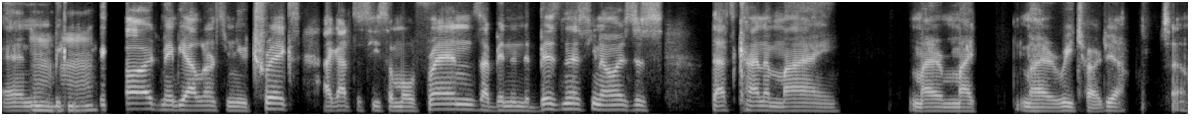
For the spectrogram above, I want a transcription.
and Mhm. recharged. Maybe I learned some new tricks. I got to see some old friends. I've been in the business. You know, it's just that's kind of my my my my recharge. Yeah. So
